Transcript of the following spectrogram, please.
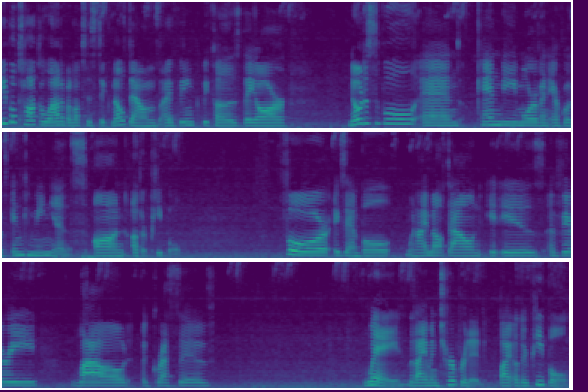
People talk a lot about autistic meltdowns, I think because they are noticeable and can be more of an air quotes inconvenience on other people. For example, when I melt down, it is a very loud, aggressive way that I am interpreted by other people.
